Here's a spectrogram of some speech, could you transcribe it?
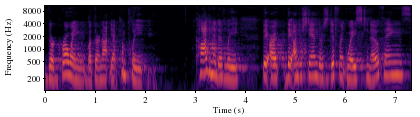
they're growing, but they're not yet complete. Cognitively, they are, they understand there's different ways to know things.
